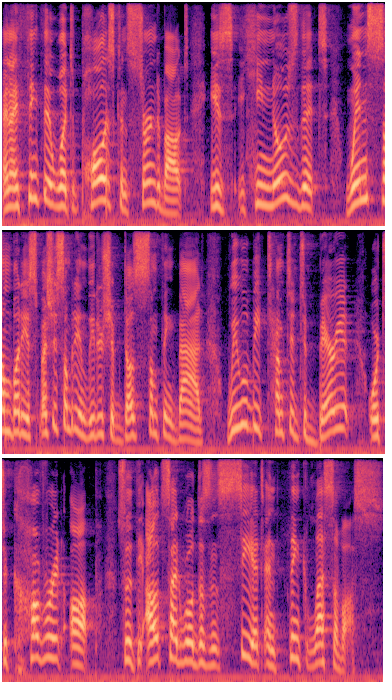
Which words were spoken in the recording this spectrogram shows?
And I think that what Paul is concerned about is he knows that when somebody, especially somebody in leadership, does something bad, we will be tempted to bury it or to cover it up so that the outside world doesn't see it and think less of us.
